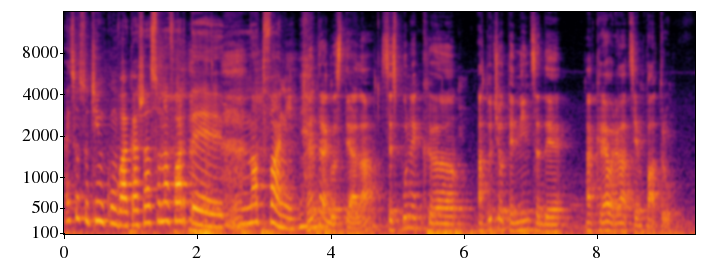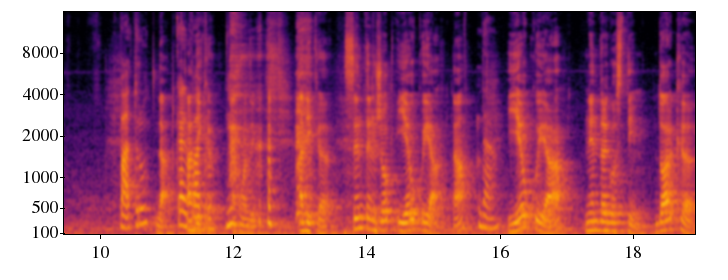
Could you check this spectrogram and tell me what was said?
Hai să o sucim cumva, că așa sună foarte not funny. Îndrăgosteala se spune că aduce o tendință de a crea o relație în patru. Patru? Da. Care adică, patru? acum zic. Adică, sunt în joc eu cu ea, da? Da. Eu cu ea ne îndrăgostim. Doar că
